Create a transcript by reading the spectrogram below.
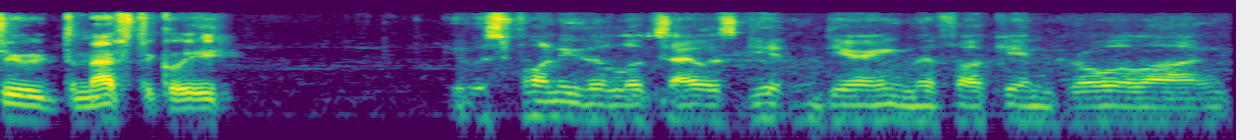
do domestically. It was funny the looks I was getting during the fucking grow along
